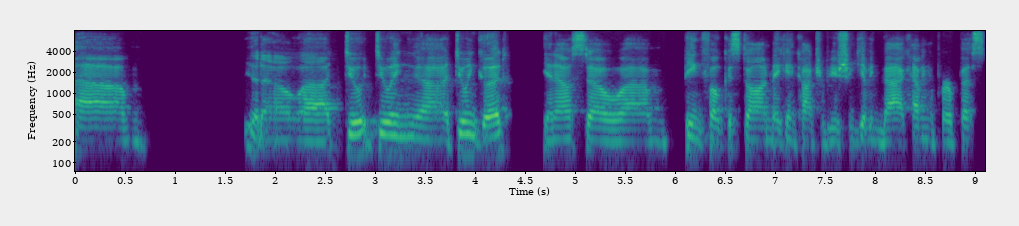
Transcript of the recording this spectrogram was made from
Um, you know, uh, do, doing uh, doing good you know? So um, being focused on making a contribution giving back having a purpose.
